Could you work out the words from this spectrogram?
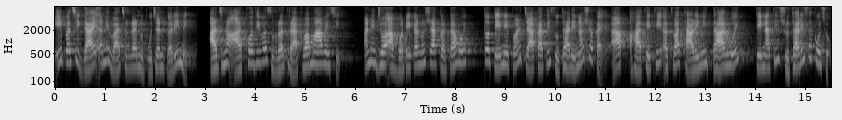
એ પછી ગાય અને વાછરડાનું પૂજન કરીને આજનો આખો દિવસ વ્રત રાખવામાં આવે છે. અને જો આપ બટેકાનું શાક કરતા હોય, તો તેને પણ ચાકાથી સુધારી ન શકાય. આપ હાથેથી અથવા થાળીની ધાર હોય, તેનાથી સુધારી શકો છો.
